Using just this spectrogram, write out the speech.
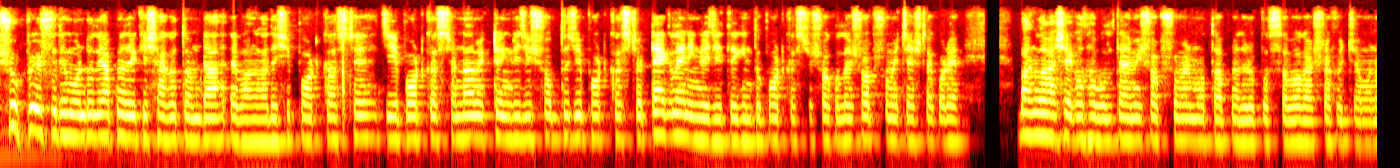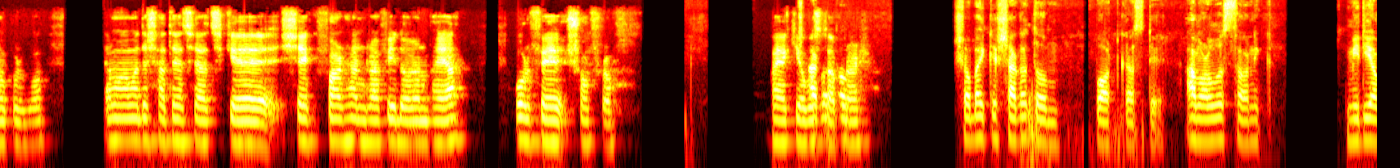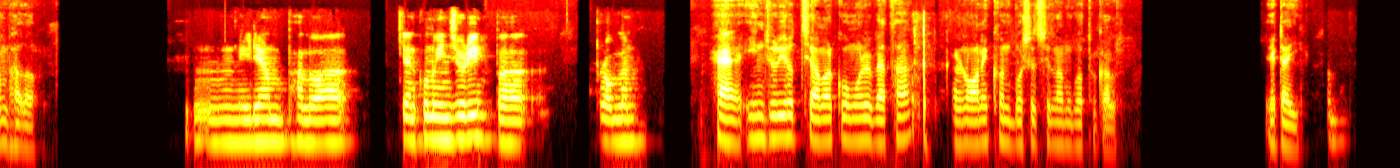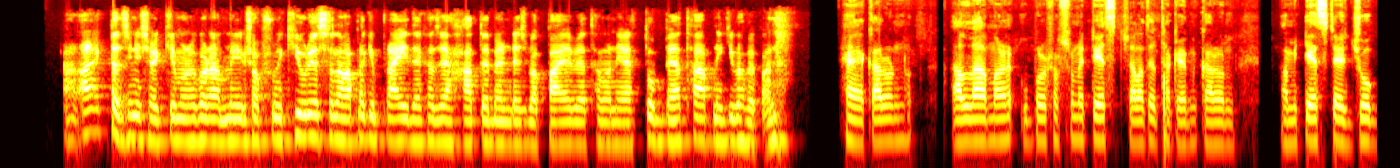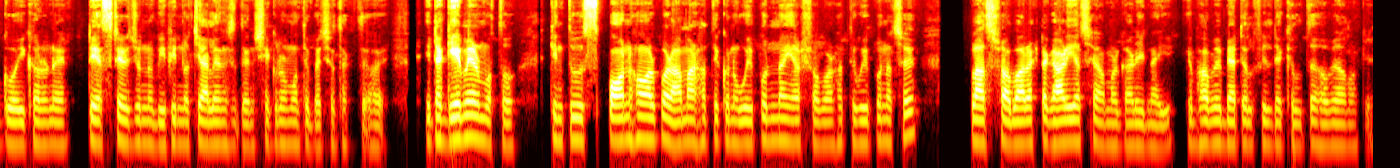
সুপ্রিয় সুধী মন্ডলী আপনাদেরকে স্বাগতম ডা বাংলাদেশি পডকাস্টে। যে পডকাস্টের নাম একটা ইংরেজি শব্দ যে পডকাস্টের ট্যাগলাইন ইংরেজিতে কিন্তু পডকাস্টে সকলে সবসময় চেষ্টা করে বাংলা ভাষায় কথা বলতে। আমি সবসময়ের মতো আপনাদের উপস্থাপক আশরাফুজ্জামান অপূর্ব এবং আমাদের সাথে আছে আজকে শেখ ফারহান রাফি দয়ন ভাইয়া ওরফে সফর। ভাইয়া কি অবস্থা আপনার? সবাইকে স্বাগতম পডকাস্টে। আমার অবস্থা অনেক মিডিয়াম ভালো। মিডিয়াম ভালো কেন কোনো ইনজুরি বা প্রবলেম হ্যাঁ ইনজুরি হচ্ছে আমার কোমরে ব্যথা কারণ অনেকক্ষণ বসেছিলাম গতকাল। এটাই। আর আরেকটা জিনিস আর কি মনে করেন আমি সবসময় কিউরিয়াস ছিলাম আপনাকে প্রায় দেখা যায় হাতে ব্যান্ডেজ বা পায়ে ব্যথা মানে এত ব্যথা আপনি কীভাবে পান? হ্যাঁ কারণ আল্লাহ আমার উপর সবসময় টেস্ট চালাতে থাকেন কারণ আমি টেস্টের যোগ্য এই কারণে। টেস্টের জন্য বিভিন্ন চ্যালেঞ্জ দেন সেগুলোর মধ্যে বেঁচে থাকতে হয়। এটা গেমের মতো কিন্তু স্পন হওয়ার পর আমার হাতে কোনো ওয়েপন নাই আর সবার হাতে ওয়েপন আছে প্লাস সবার একটা গাড়ি আছে আমার গাড়ি নাই। এভাবে ব্যাটেল ফিল্ডে খেলতে হবে আমাকে।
